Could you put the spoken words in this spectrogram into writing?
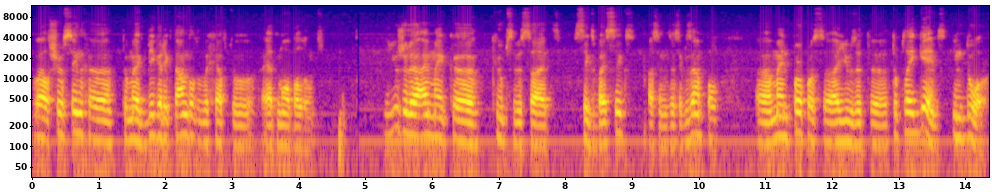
Well, sure thing, uh, to make bigger rectangles we have to add more balloons. Usually I make uh, cubes with sides 6 by 6 as in this example. Uh, main purpose uh, I use it uh, to play games indoor.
